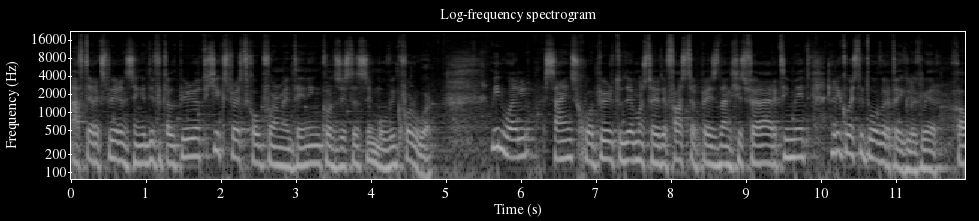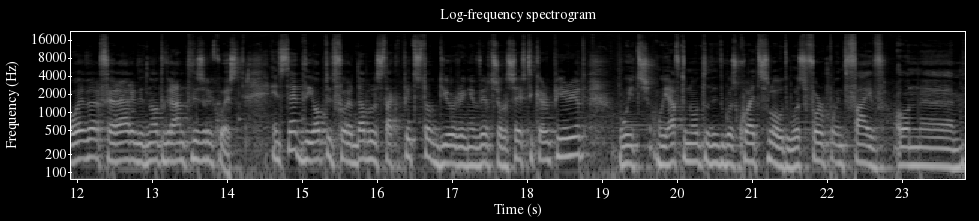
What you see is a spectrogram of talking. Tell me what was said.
After experiencing a difficult period, he expressed hope for maintaining consistency moving forward. Meanwhile, Sainz, who appeared to demonstrate a faster pace than his Ferrari teammate, requested to overtake Leclerc. However, Ferrari did not grant this request. Instead, they opted for a double stacked pit stop during a virtual safety car period, which we have to note that it was quite slow. It was 4.5 on. Um,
